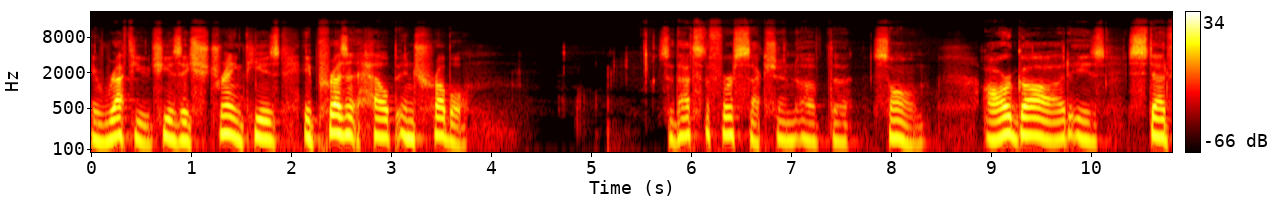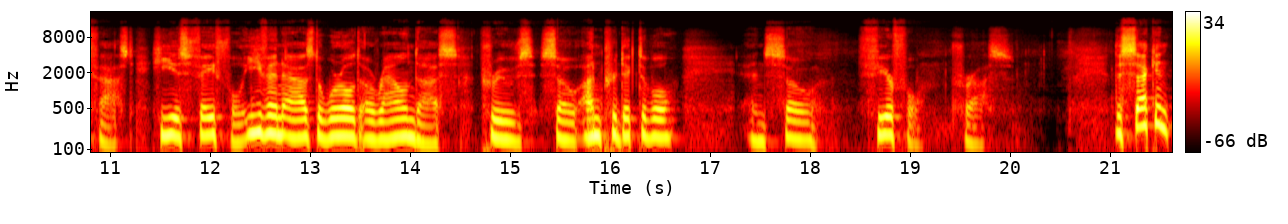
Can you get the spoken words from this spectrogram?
a refuge, He is a strength, He is a present help in trouble. So that's the first section of the psalm. Our God is steadfast. He is faithful, even as the world around us proves so unpredictable and so fearful for us. The second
